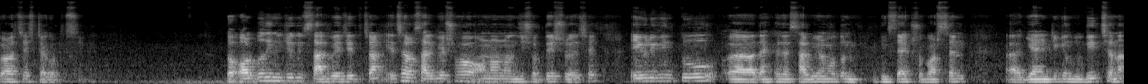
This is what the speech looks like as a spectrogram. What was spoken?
করার চেষ্টা করতেছে। তো অল্প দিনে যদি সার্বিয়া যেতে চান, এছাড়াও সার্বিয়া সহ অন্যান্য যেসব দেশ রয়েছে, এগুলি কিন্তু দেখা যায় সার্বিয়ার মতন ভিসা একশো পার্সেন্ট গ্যারান্টি কিন্তু দিচ্ছে না।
